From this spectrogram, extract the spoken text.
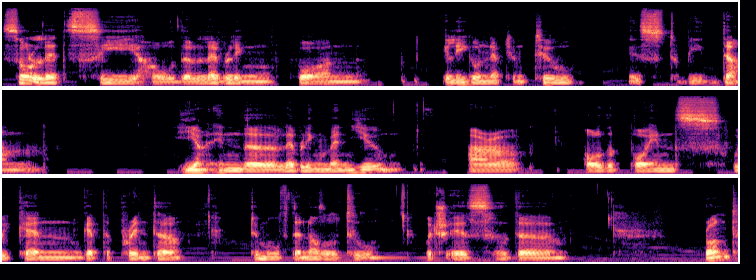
So let's see how the leveling for an Neptune 2 is to be done. Here in the leveling menu are all the points we can get the printer to move the nozzle to, which is the front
